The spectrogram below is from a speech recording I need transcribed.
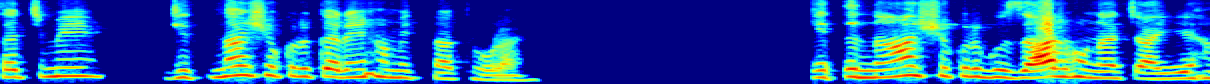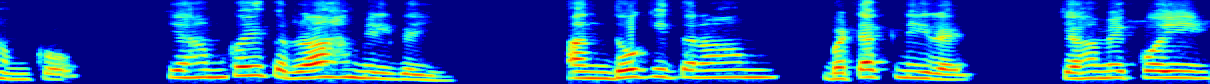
سچ میں جتنا شکر کریں، ہم اتنا تھوڑا ہے اتنا شکر گزار ہونا چاہیے ہم کو کہ ہم کو ایک راہ مل گئی۔ اندھوں کی طرح ہم بھٹک نہیں رہے کہ ہمیں کوئی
